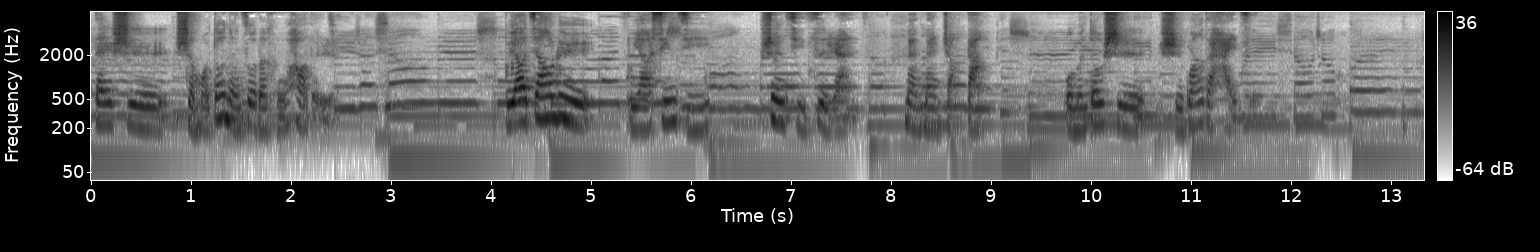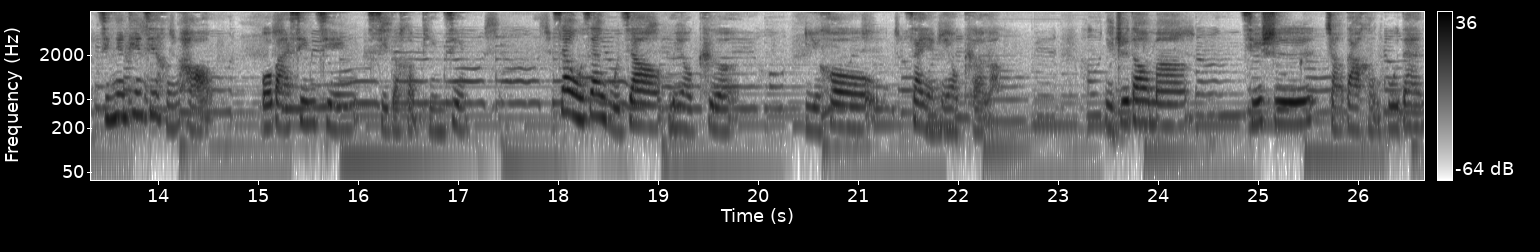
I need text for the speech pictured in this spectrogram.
但是什么都能做得很好的人。不要焦虑，不要心急，顺其自然，慢慢长大。我们都是时光的孩子。今天天气很好。我把心情洗得很平静。下午在午觉没有课，以后再也没有课了。你知道吗？其实长大很孤单，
